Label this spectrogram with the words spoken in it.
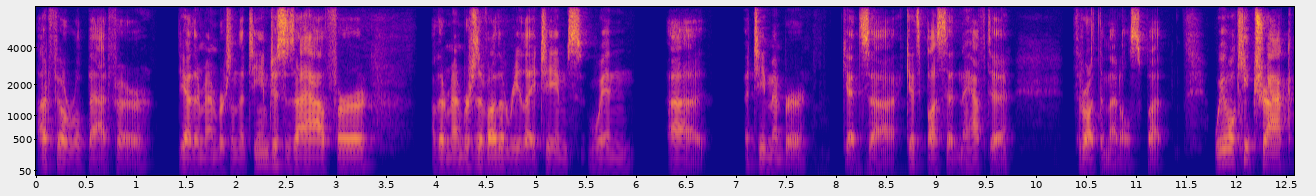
I would feel real bad for the other members on the team, just as I have for other members of other relay teams when uh, a team member gets uh, gets busted and they have to throw out the medals. But we will keep track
